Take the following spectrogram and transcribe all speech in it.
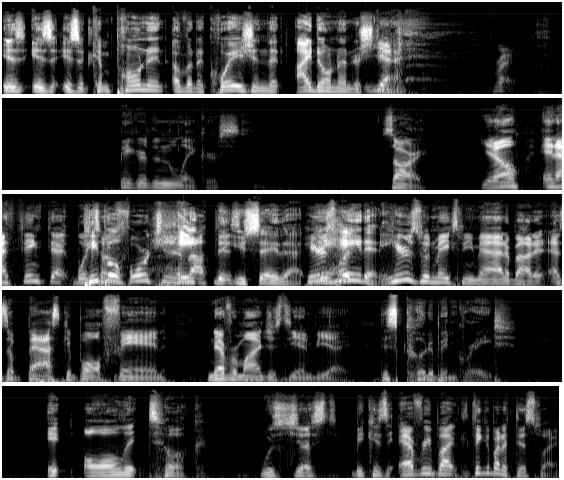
is is is a component of an equation that I don't understand. Yeah. Bigger than the Lakers. Sorry. You know? And I think that what's People unfortunate about that this you say that. They Here's hate what, it. Here's what makes me mad about it as a basketball fan, never mind just the NBA. This could have been great. It all it took was just because everybody think about it this way.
